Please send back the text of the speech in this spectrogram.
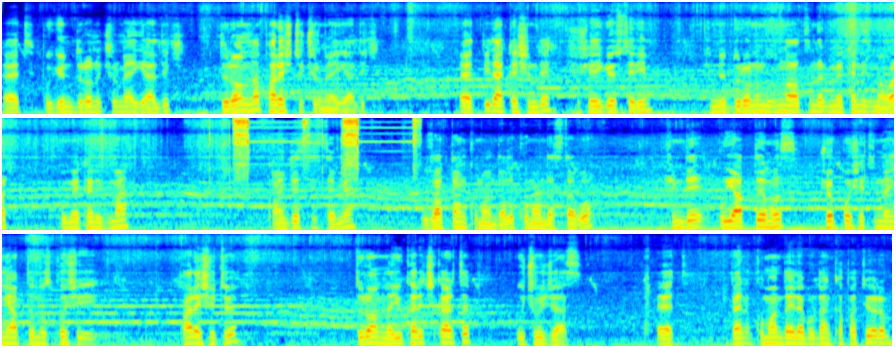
Evet, bugün drone uçurmaya geldik. Drone ile paraşüt uçurmaya geldik. Evet, bir dakika şimdi şu şeyi göstereyim. Şimdi drone'umuzun altında bir mekanizma var. Bu mekanizma kanca sistemi. Uzaktan kumandalı, kumandası da bu. Şimdi bu yaptığımız çöp poşetinden yaptığımız poşi, paraşütü drone ile yukarı çıkartıp uçuracağız. Evet, ben kumandayla buradan kapatıyorum.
